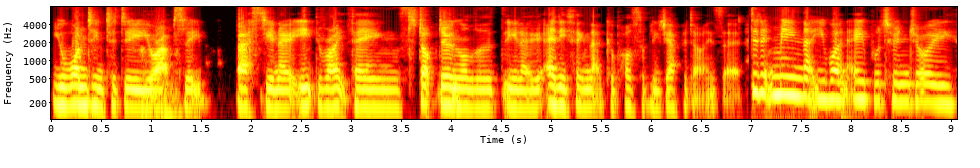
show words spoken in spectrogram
you're wanting to do your absolute best. You know, eat the right things, stop doing all the you know anything that could possibly jeopardize it. Did it mean that you weren't able to enjoy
